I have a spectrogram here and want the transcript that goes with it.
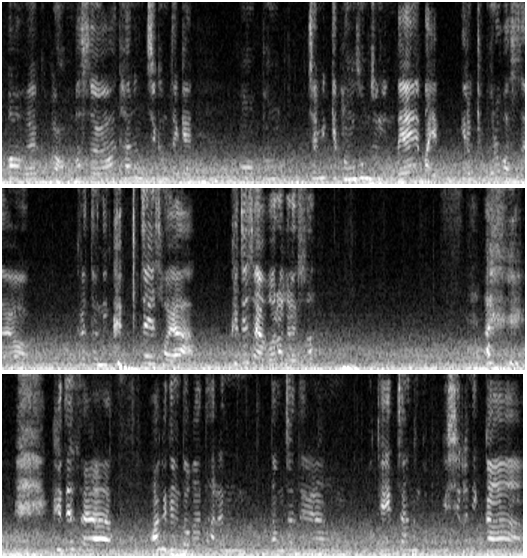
오빠 왜 그거 안 봤어요? 다른 지금 되게 어, 방, 재밌게 방송 중인데 막 이- 이렇게 물어봤어요. 그랬더니 그제서야 그제서야 뭐라 그랬어? 아니 그제서야 아 그냥 너가 다른 남자들이랑 뭐 데이트하는 거 보기 싫으니까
